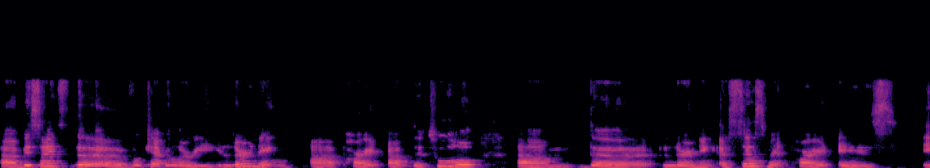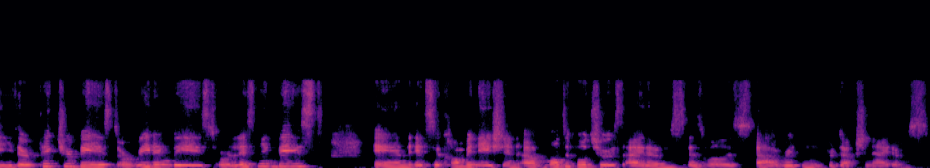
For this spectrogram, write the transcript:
Uh, besides the vocabulary learning uh, part of the tool, um, the learning assessment part is either picture-based or reading-based or listening-based. And it's a combination of multiple choice items as well as uh, written production items.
